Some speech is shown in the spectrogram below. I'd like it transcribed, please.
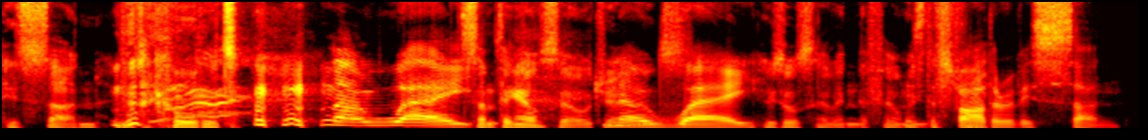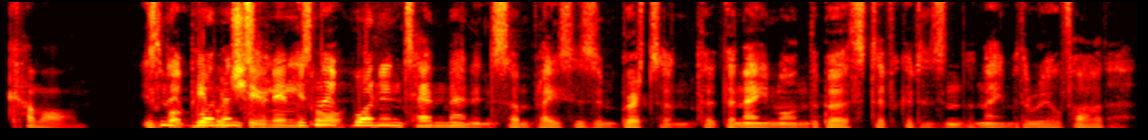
his son, who's called no way. something else, Earl No way. who's also in the film He's the father of his son. Come on. Isn't it people one in tune ten, in Isn't for. it one in ten men in some places in Britain that the name on the birth certificate isn't the name of the real father?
